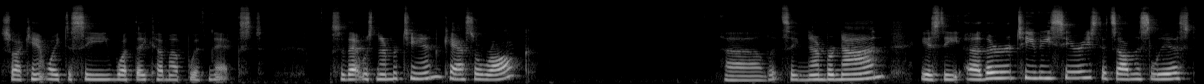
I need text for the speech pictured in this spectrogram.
So I can't wait to see what they come up with next. So that was number 10, Castle Rock. Uh, let's see, number 9 is the other TV series that's on this list.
